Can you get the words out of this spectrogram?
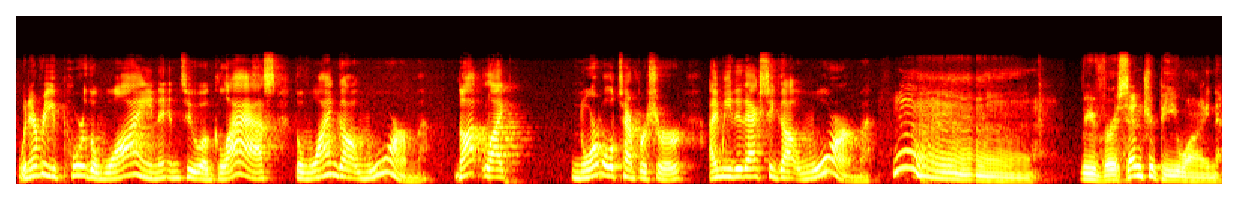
Whenever you pour the wine into a glass, the wine got warm. Not like normal temperature, I mean, it actually got warm. Hmm. Reverse entropy wine.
